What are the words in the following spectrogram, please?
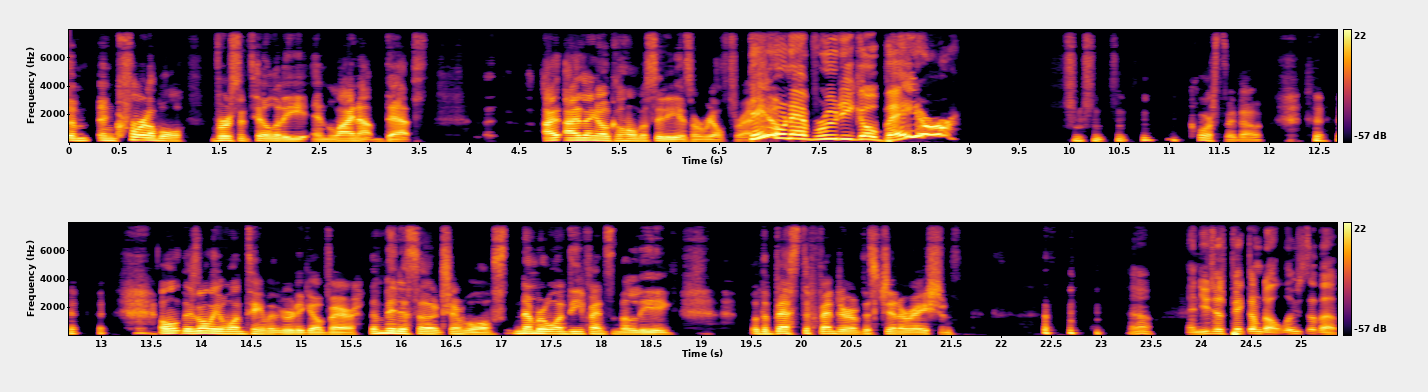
um, incredible versatility and lineup depth. I, I think Oklahoma City is a real threat. They don't have Rudy Gobert. of course they don't. oh, there's only one team with Rudy Gobert, the Minnesota Timberwolves, number one defense in the league, with the best defender of this generation. yeah, and you just picked them to lose to the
